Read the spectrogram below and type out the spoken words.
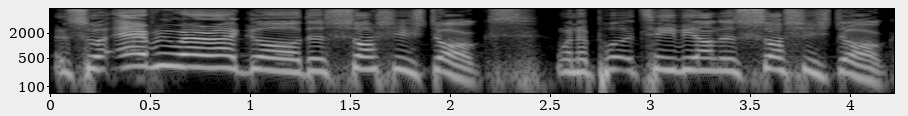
And so everywhere I go, there's sausage dogs. When I put a TV on, there's sausage dog.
